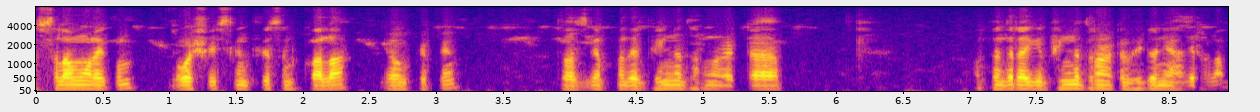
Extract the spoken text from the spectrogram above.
আসসালামু আলাইকুম। অবশ্যই স্ক্রিন পেয়েছেন কলা এবং পেঁপে তো আজকে আপনাদের ভিন্ন ধরনের একটা, আপনাদের আগে ভিন্ন ধরনের একটা ভিডিও নিয়ে হাজির হলাম।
